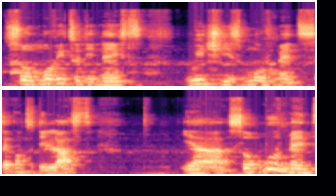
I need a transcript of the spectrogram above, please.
So moving to the next which is movement. Second to the last. Yeah so movement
